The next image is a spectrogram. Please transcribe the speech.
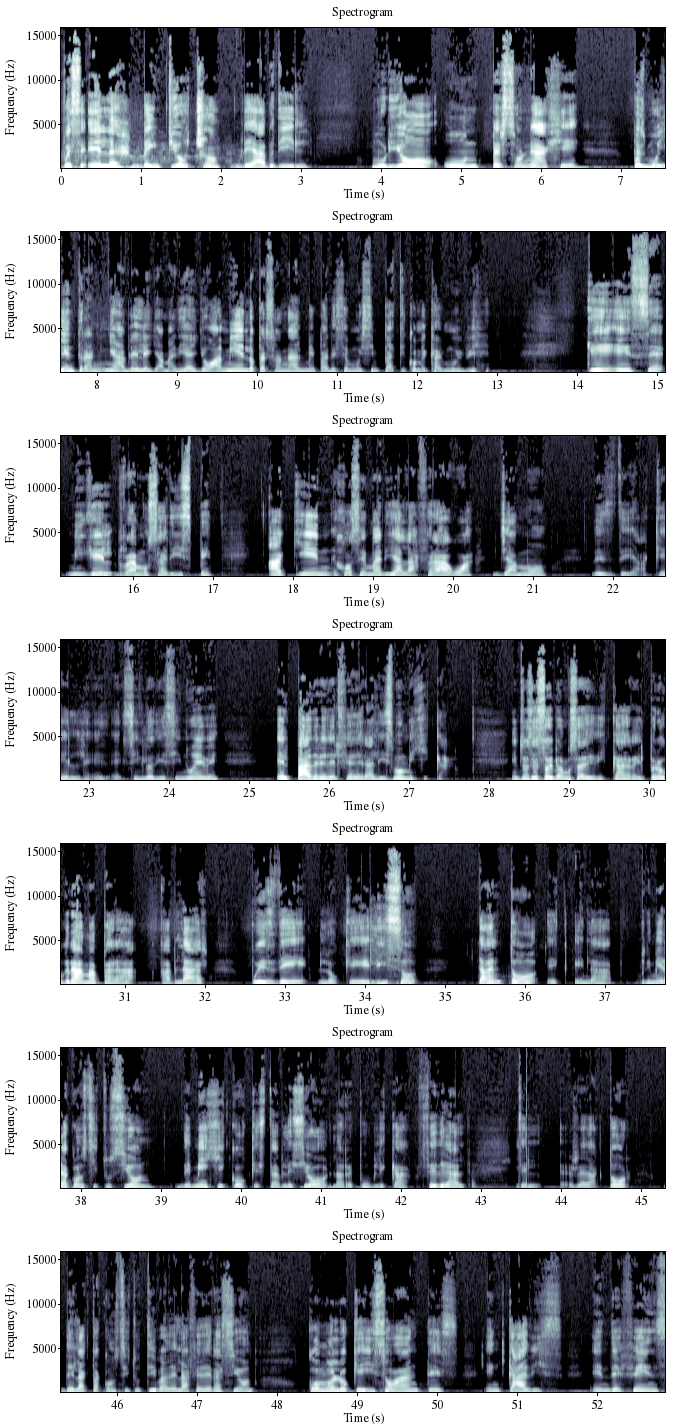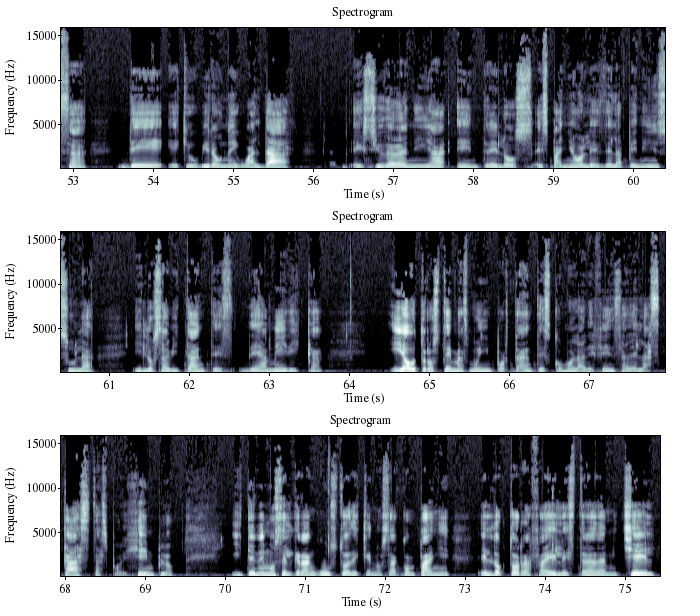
Pues el 28 de abril murió un personaje pues muy entrañable, le llamaría yo. A mí en lo personal me parece muy simpático, me cae muy bien, que es eh, Miguel Ramos Arispe, a quien José María Lafragua llamó desde aquel eh, eh, siglo XIX el padre del federalismo mexicano. Entonces hoy vamos a dedicar el programa para hablar pues de lo que él hizo, tanto eh, en la primera constitución de México que estableció la República Federal, el redactor del acta constitutiva de la Federación, como lo que hizo antes en Cádiz en defensa de eh, que hubiera una igualdad de ciudadanía entre los españoles de la península y los habitantes de América, y a otros temas muy importantes como la defensa de las castas, por ejemplo. Y tenemos el gran gusto de que nos acompañe el doctor Rafael Estrada Michel,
